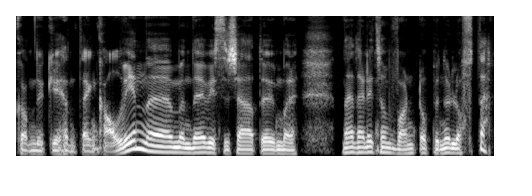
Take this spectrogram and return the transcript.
kan du ikke hente en kald vin? Eh, men det viste seg at hun bare Nei, det er litt sånn varmt oppunder loftet.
